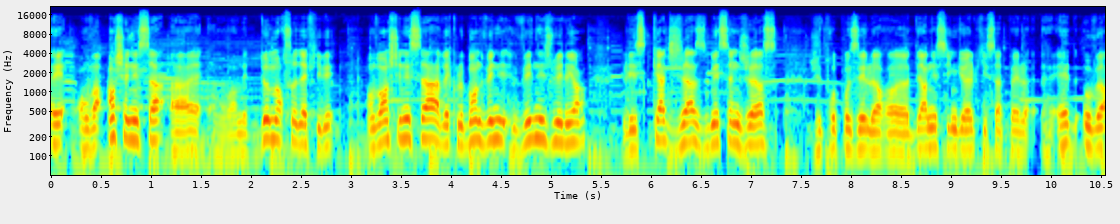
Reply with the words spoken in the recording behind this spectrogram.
Et on va enchaîner ça. euh, on va mettre deux morceaux d'affilée. On va enchaîner ça avec le band véné- vénézuélien, les Scat Jazz Messengers. Je vais proposer leur euh, dernier single qui s'appelle Head Over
